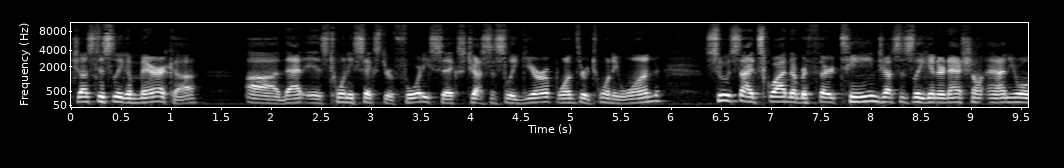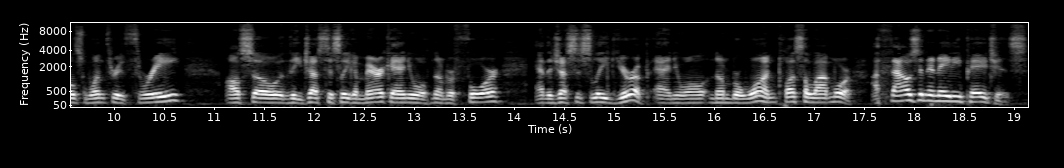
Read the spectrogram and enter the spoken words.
Justice League America. that is 26 through 46. Justice League Europe 1 through 21. Suicide Squad number 13, Justice League International Annuals 1 through 3, also the Justice League America Annual number 4, and the Justice League Europe Annual number 1, plus a lot more. 1,080 pages.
